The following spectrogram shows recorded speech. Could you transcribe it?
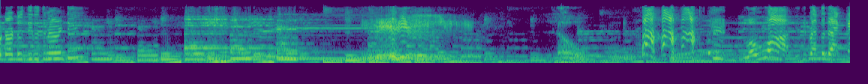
ఫోటో అటు తిరుగుతున్నావేంటి? లవ్వా. ఇది పెద్ద డెక్క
